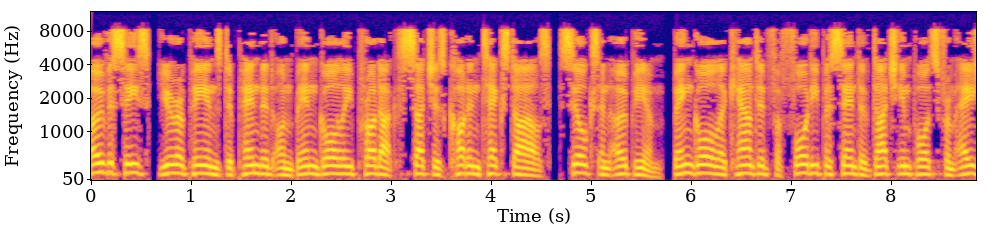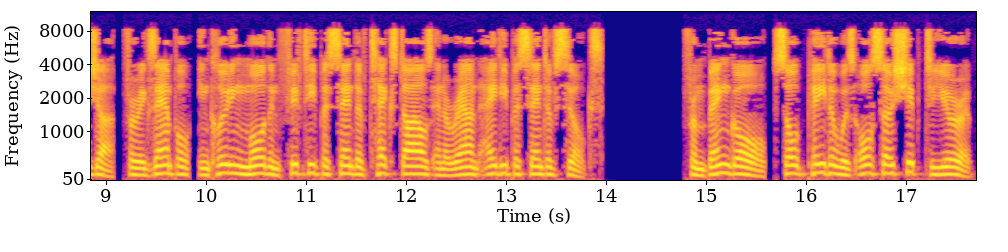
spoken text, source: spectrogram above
Overseas, Europeans depended on Bengali products such as cotton textiles, silks and opium. Bengal accounted for 40% of Dutch imports from Asia, for example, including more than 50% of textiles and around 80% of silks. From Bengal, saltpeter was also shipped to Europe,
